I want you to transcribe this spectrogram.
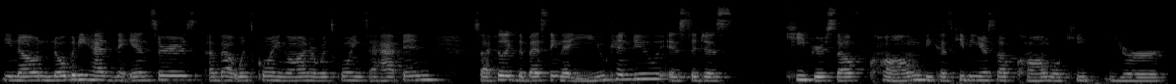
You know, nobody has the answers about what's going on or what's going to happen. So I feel like the best thing that you can do is to just keep yourself calm because keeping yourself calm will keep your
